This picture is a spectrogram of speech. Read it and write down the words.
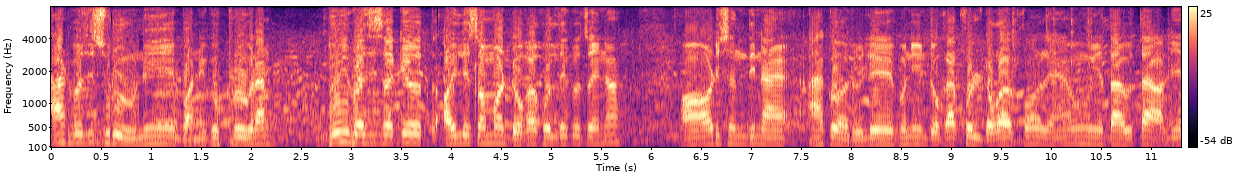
आठ बजी सुरु हुने भनेको प्रोग्राम। दुई बजिसक्यो अहिलेसम्म ढोका खोलिदिएको छैन। अडिसन दिन आएकोहरूले पनि ढोका खोल ढोका खोल यहाँ यताउता अलि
